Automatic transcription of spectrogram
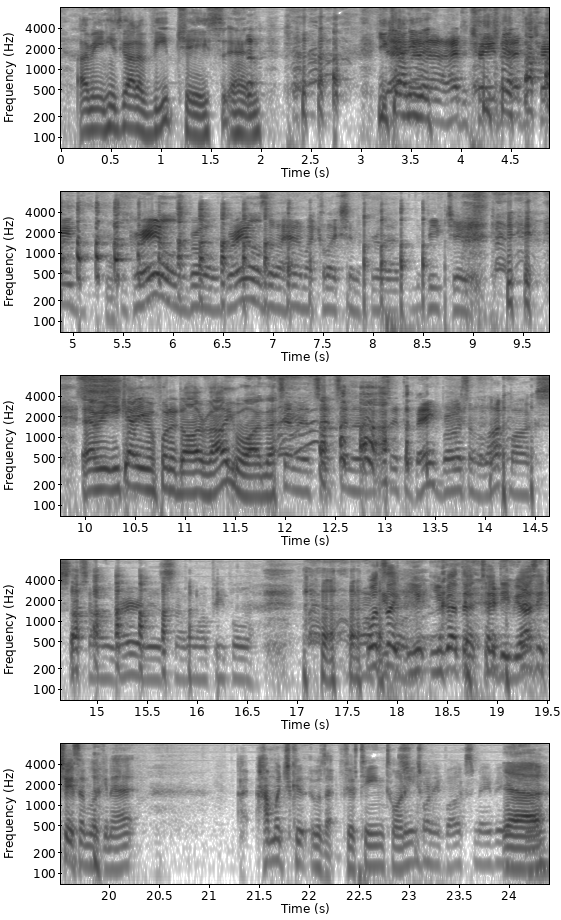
I mean, he's got a Veep chase, and You Yeah, can't man, even. I had to trade. I had to trade Grails, bro. Grails that I had in my collection for that Veep chase. I mean, you can't even put a dollar value on that. It's in, it's, it's, in the, it's at the bank, bro. It's in the lockbox. That's how rare it is. I don't want people. I don't want Well, it's like you, you got that Ted DiBiase chase I'm looking at. How much could, was that? 15, 20? twenty bucks maybe. Yeah,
